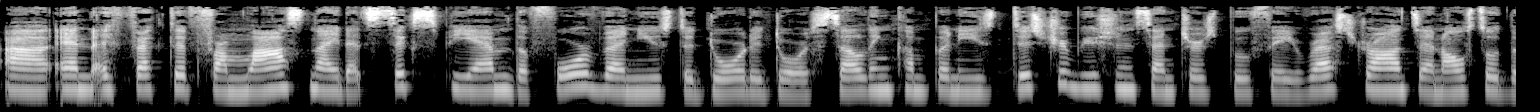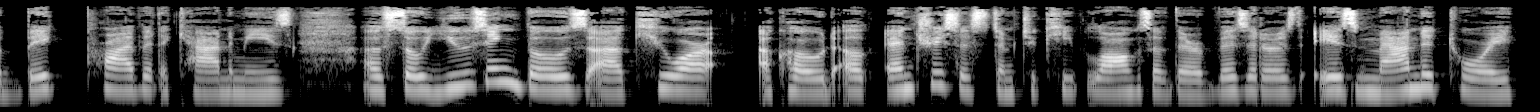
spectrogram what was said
Uh, and effective from last night at 6 p.m., the four venues, the door to door selling companies, distribution centers, buffet restaurants, and also the big private academies. Uh, so using those uh, QR a code entry system to keep logs of their visitors is mandatory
